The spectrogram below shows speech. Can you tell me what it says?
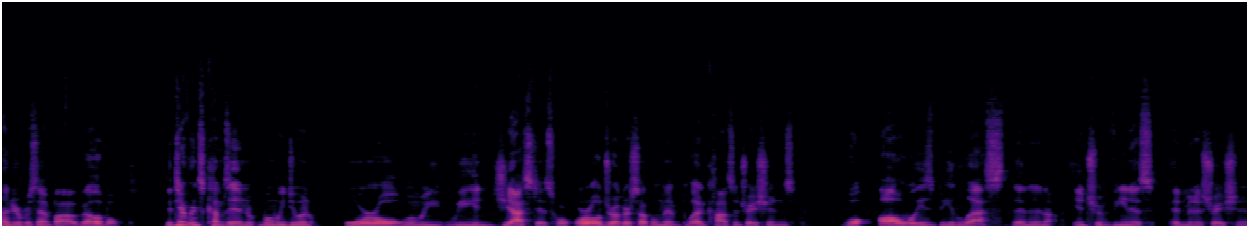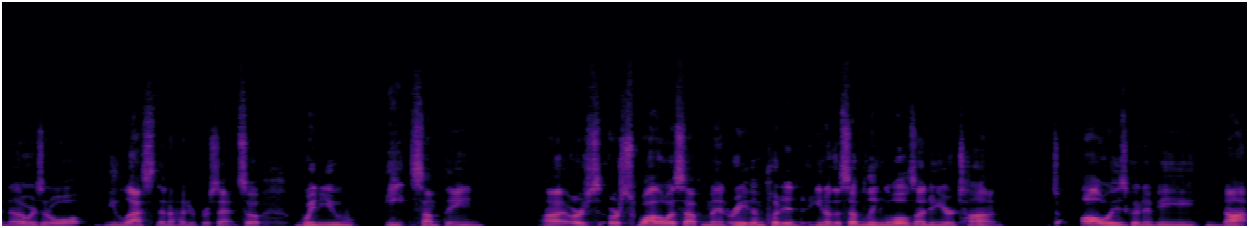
100% bioavailable. The difference comes in when we do an oral, when we, we ingest it. So, oral drug or supplement blood concentrations will always be less than an intravenous administration. In other words, it will be less than 100%. So when you eat something uh, or, or swallow a supplement or even put it, you know, the sublinguals under your tongue, it's always going to be, not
